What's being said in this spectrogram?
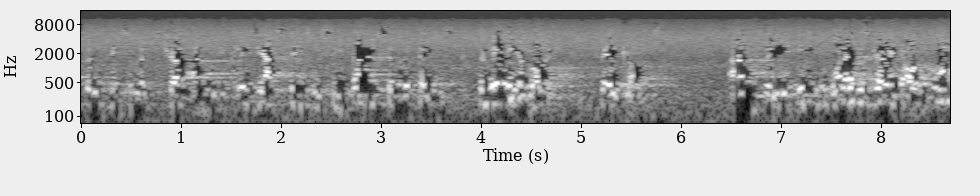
wisdom of literature, and Ecclesiastes, we see very similar things. The meaning of fear God. And the, whatever's going on,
